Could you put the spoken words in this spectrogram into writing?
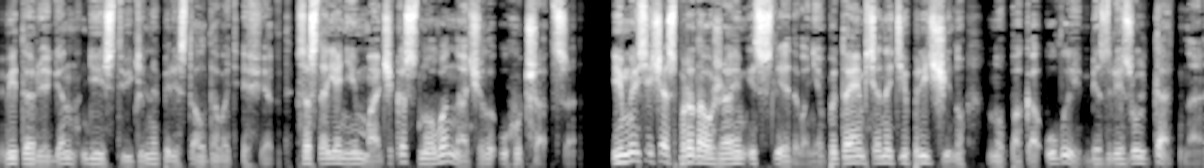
Витореген действительно перестал давать эффект. Состояние мальчика снова начало ухудшаться. И мы сейчас продолжаем исследование, пытаемся найти причину, но пока, увы, безрезультатно.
